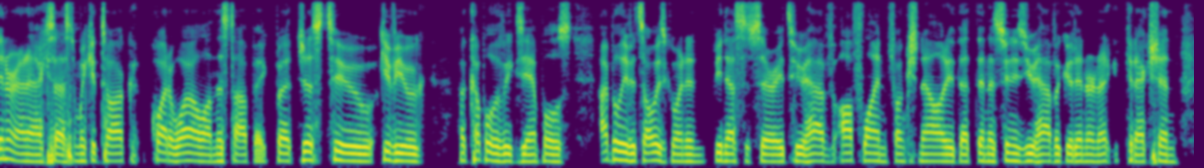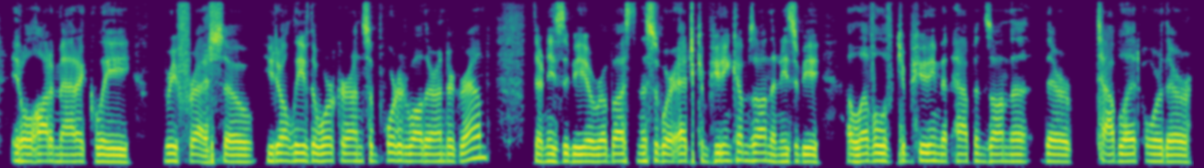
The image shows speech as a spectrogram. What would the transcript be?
internet access. And we could talk quite a while on this topic, but just to give you a couple of examples, I believe it's always going to be necessary to have offline functionality that then, as soon as you have a good internet connection, it'll automatically refresh. So you don't leave the worker unsupported while they're underground. There needs to be a robust, and this is where edge computing comes on. There needs to be a level of computing that happens on the their tablet or their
